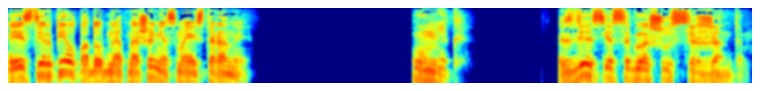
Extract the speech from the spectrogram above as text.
и стерпел подобные отношения с моей стороны. Умник. Здесь я соглашусь с сержантом.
